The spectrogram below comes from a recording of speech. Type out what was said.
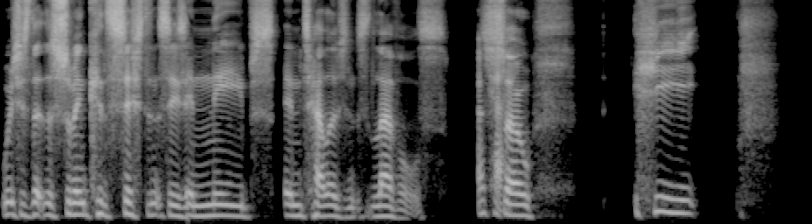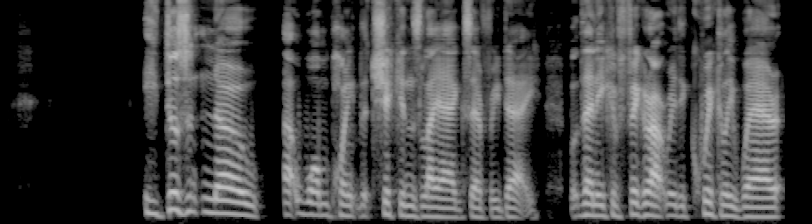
which is that there's some inconsistencies in Neve's intelligence levels. Okay. So he he doesn't know at one point that chickens lay eggs every day, but then he can figure out really quickly where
